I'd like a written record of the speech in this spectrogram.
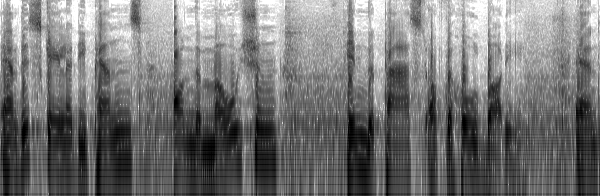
and this scalar depends on the motion in the past of the whole body. And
